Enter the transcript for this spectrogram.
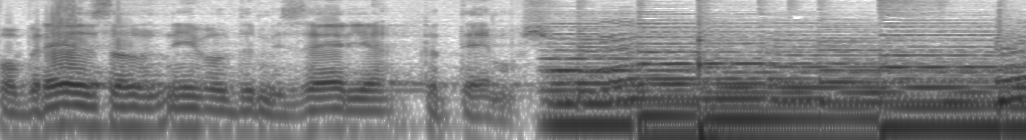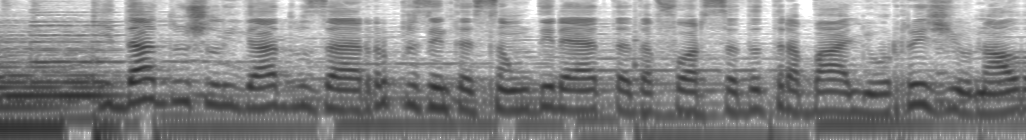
pobreza, nível de miséria que temos dados ligados à representação direta da Força de Trabalho Regional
